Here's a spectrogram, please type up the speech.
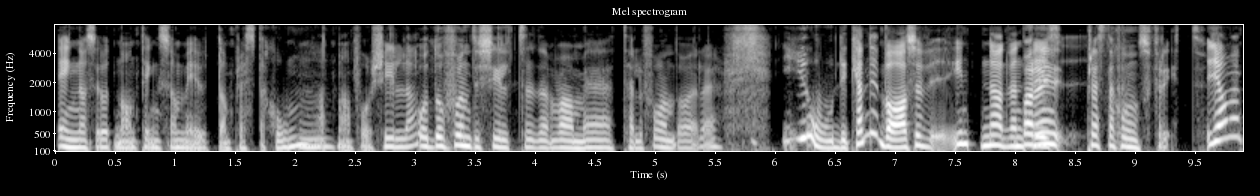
ägna sig åt någonting som är utan prestation, Mm. att man får chilla. Och då får inte chilltiden vara med telefon då, eller? jo, det kan det vara. Alltså, inte Bara nödvändigtvis... prestationsfritt? Ja, men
